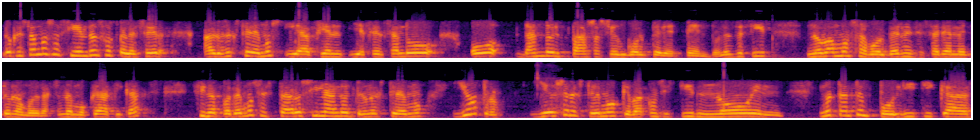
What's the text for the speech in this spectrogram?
lo que estamos haciendo es fortalecer a los extremos y, afianzando o dando el paso hacia un golpe de péndulo. Es decir, no vamos a volver necesariamente a una moderación democrática, sino podemos estar oscilando entre un extremo y otro. Y es el extremo que va a consistir no en no tanto en políticas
